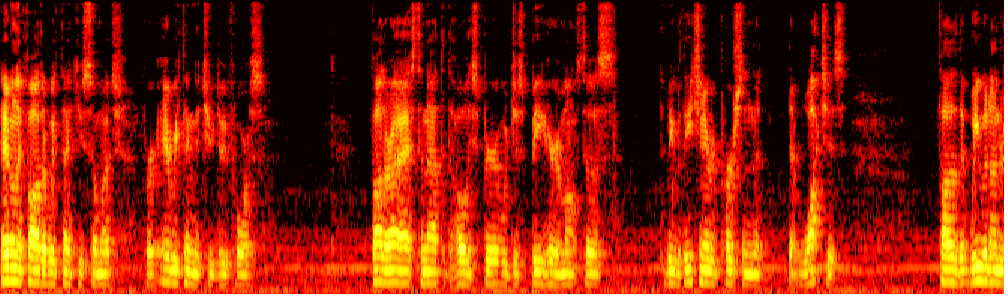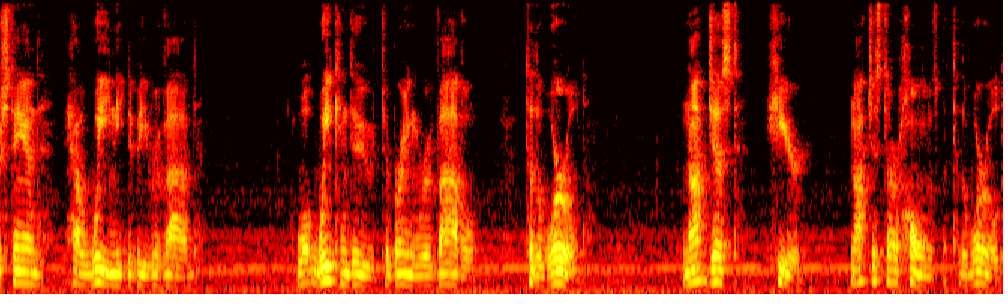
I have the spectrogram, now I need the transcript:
Heavenly Father, we thank you so much for everything that you do for us. Father, I ask tonight that the Holy Spirit would just be here amongst us, to be with each and every person that, that watches. Father, that we would understand how we need to be revived, what we can do to bring revival to the world, not just here, not just our homes, but to the world.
